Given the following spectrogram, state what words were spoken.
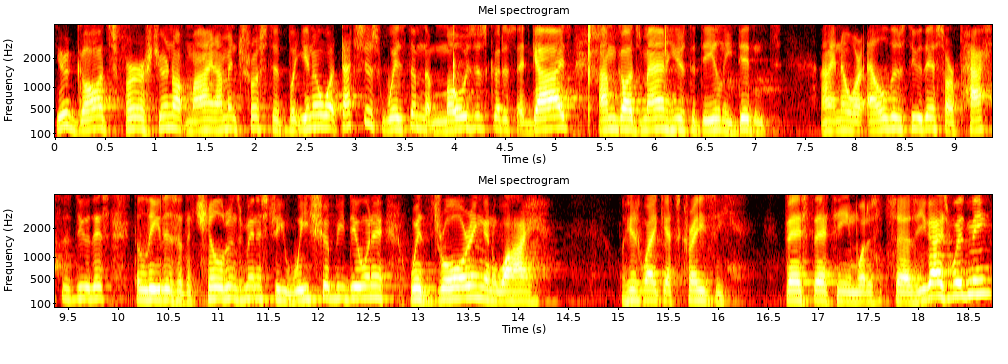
You're God's first. You're not mine. I'm entrusted. But you know what? That's just wisdom that Moses could have said, Guys, I'm God's man. Here's the deal. And he didn't. And I know our elders do this, our pastors do this, the leaders of the children's ministry, we should be doing it, withdrawing. And why? Well, here's why it gets crazy. Verse 13, what does it say? Are you guys with me?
